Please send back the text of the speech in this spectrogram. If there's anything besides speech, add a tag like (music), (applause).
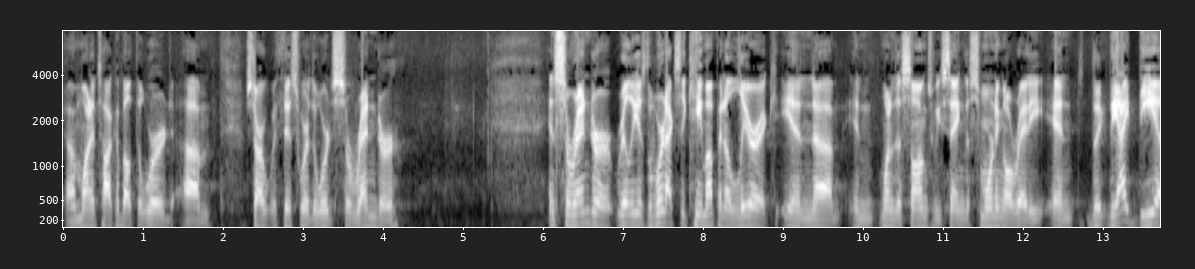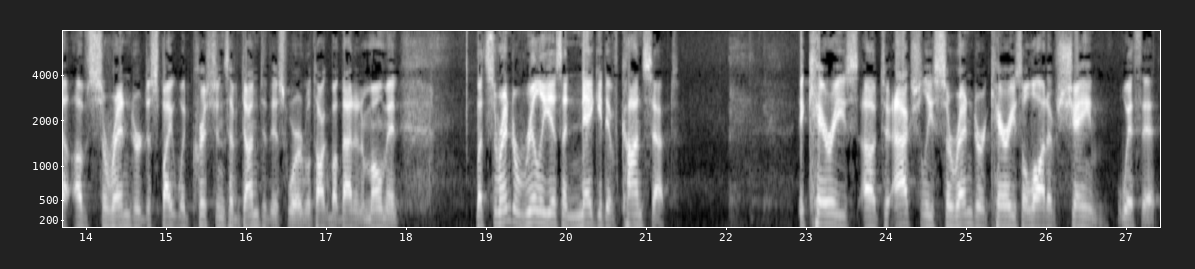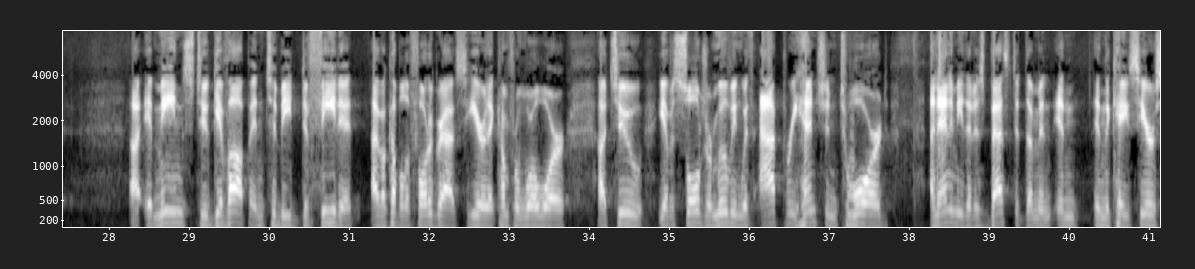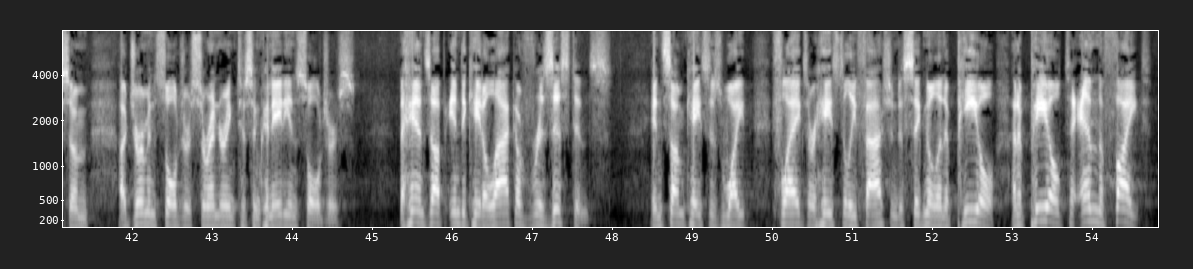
I um, want to talk about the word, um, start with this word, the word surrender. And surrender really is the word actually came up in a lyric in, um, in one of the songs we sang this morning already. And the, the idea of surrender, despite what Christians have done to this word, we'll talk about that in a moment. But surrender really is a negative concept. It carries, uh, to actually surrender, carries a lot of shame with it. Uh, it means to give up and to be defeated. I have a couple of photographs here that come from World War uh, two, you have a soldier moving with apprehension toward an enemy that has bested them. In, in, in the case here, some uh, German soldiers surrendering to some Canadian soldiers. The hands up indicate a lack of resistance. In some cases, white flags are hastily fashioned to signal an appeal, an appeal to end the fight.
